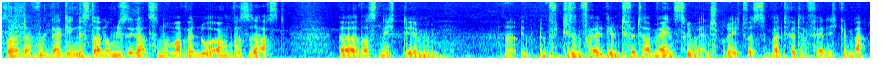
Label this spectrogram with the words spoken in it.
Sondern da, da ging es dann um diese ganze Nummer, wenn du irgendwas sagst, äh, was nicht dem, in, in diesem Fall dem Twitter-Mainstream entspricht, wirst du bei Twitter fertig gemacht.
